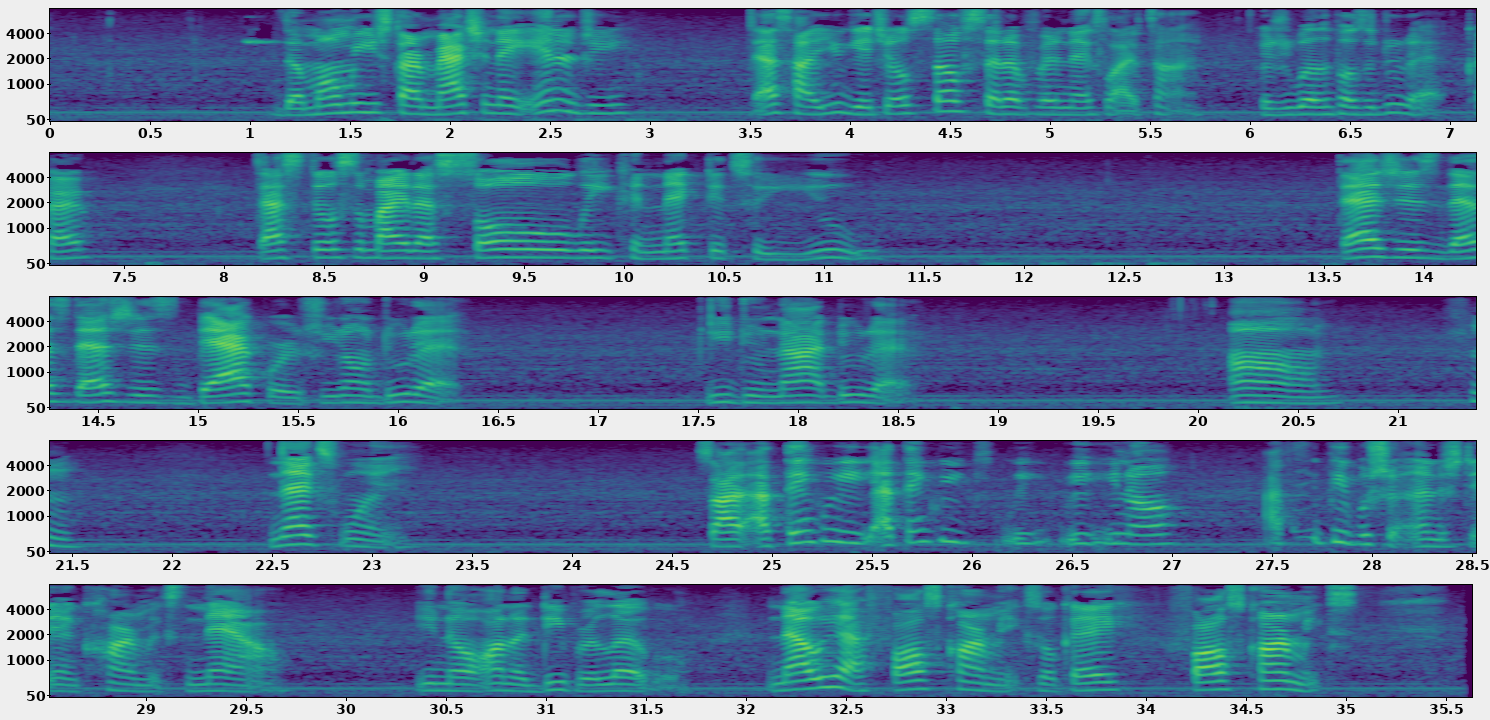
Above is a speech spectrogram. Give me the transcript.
The moment you start matching their energy, That's how you get yourself set up for the next lifetime. Because you wasn't supposed to do that, okay? That's still somebody that's solely connected to you. That's just that's that's just backwards. You don't do that. You do not do that. Um hmm. next one. So I, I think we I think we, we we you know, I think people should understand karmics now, you know, on a deeper level. Now we have false karmics, okay? False karmics.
